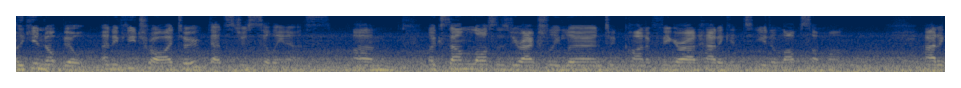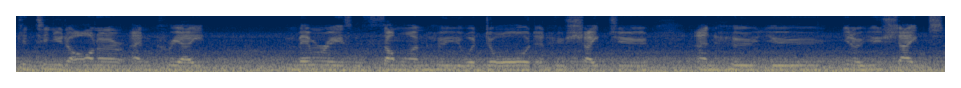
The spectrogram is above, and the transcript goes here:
Like you're not built. And if you try to that's just silliness. Um, like some losses you actually learn to kind of figure out how to continue to love someone how to continue to honor and create memories with someone who you adored and who shaped you and who you you know you shaped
